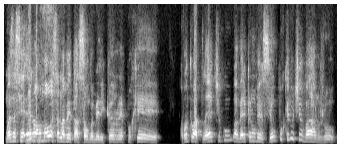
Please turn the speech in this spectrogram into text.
Mas assim, é normal essa lamentação do americano, né? Porque contra o Atlético, o América não venceu porque não tinha VAR no jogo.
